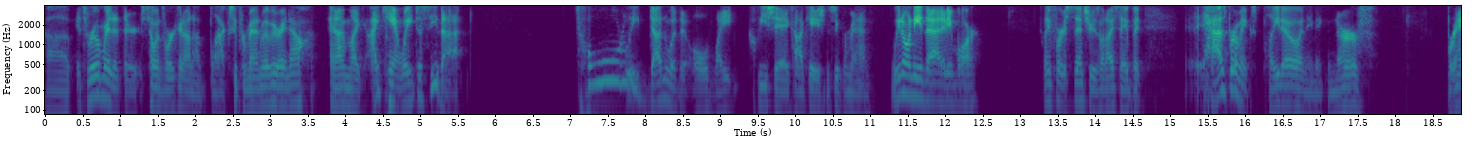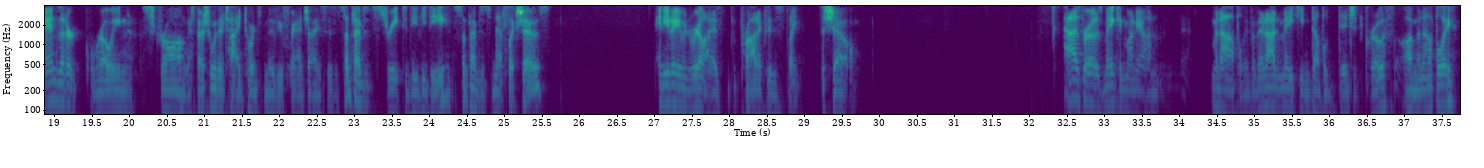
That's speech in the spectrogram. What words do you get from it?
Uh, it's rumored that there someone's working on a black Superman movie right now, and I'm like, I can't wait to see that. Totally done with the old white cliche Caucasian Superman. We don't need that anymore. 21st century is what I say. But Hasbro makes Play Doh and they make Nerf brands that are growing strong, especially when they're tied towards movie franchises. And Sometimes it's straight to DVD, sometimes it's Netflix shows. And you don't even realize the product is like the show. Hasbro is making money on Monopoly, but they're not making double digit growth on Monopoly.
